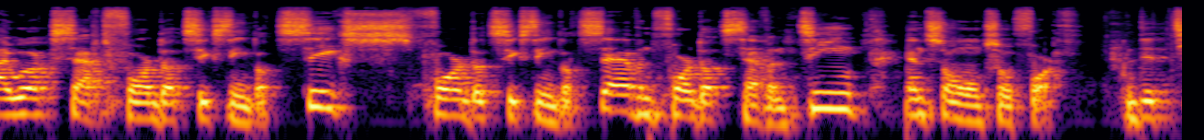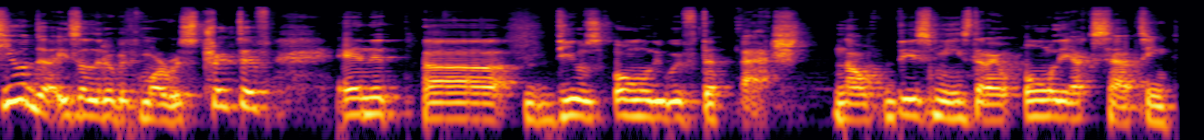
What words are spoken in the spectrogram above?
I will accept 4.16.6, 4.16.7, 4.17, and so on and so forth. The tilde is a little bit more restrictive and it uh, deals only with the patch. Now this means that I'm only accepting,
